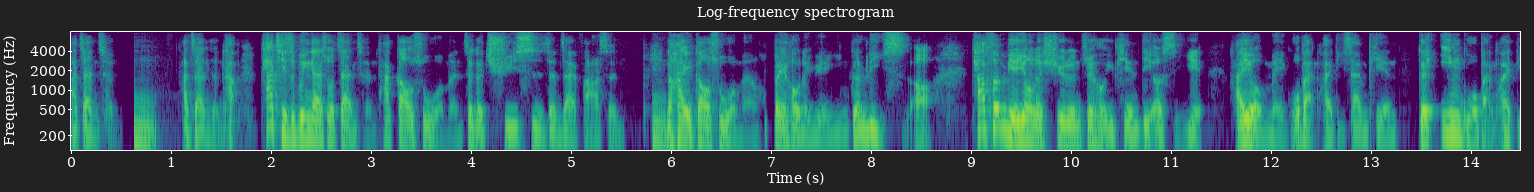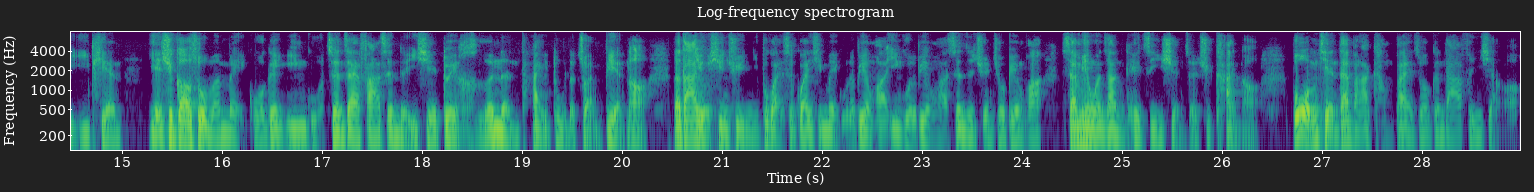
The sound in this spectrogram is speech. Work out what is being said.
他赞成。嗯，他赞成。他他其实不应该说赞成，他告诉我们这个趋势正在发生。那他也告诉我们背后的原因跟历史啊，他分别用了序论最后一篇第二十页，还有美国板块第三篇跟英国板块第一篇，也去告诉我们美国跟英国正在发生的一些对核能态度的转变啊。那大家有兴趣，你不管是关心美国的变化、英国的变化，甚至全球变化，三篇文章你可以自己选择去看啊。不过我们简单把它 combine 之后跟大家分享哦。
